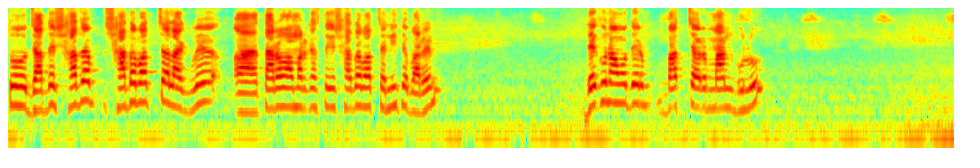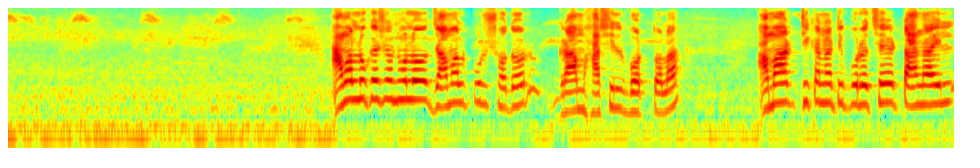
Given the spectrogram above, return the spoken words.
তো যাদের সাদা সাদা বাচ্চা লাগবে তারাও আমার কাছ থেকে সাদা বাচ্চা নিতে পারেন। দেখুন আমাদের বাচ্চার মানগুলো। আমার লোকেশন হলো জামালপুর সদর, গ্রাম হাসিল, বটতলা। আমার ঠিকানাটি পড়েছে টাঙ্গাইল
